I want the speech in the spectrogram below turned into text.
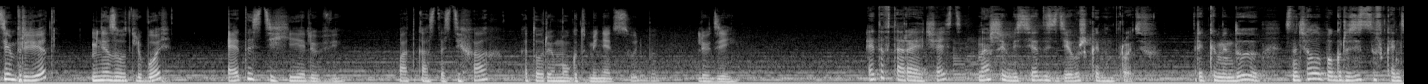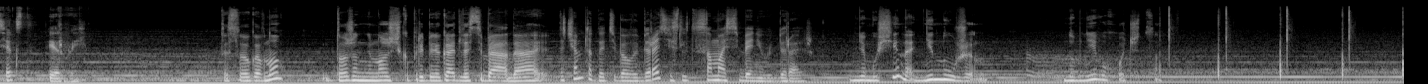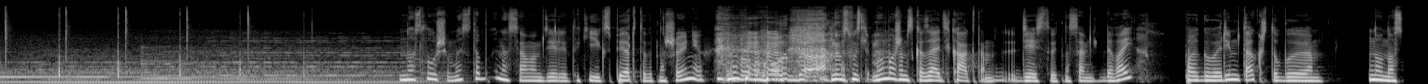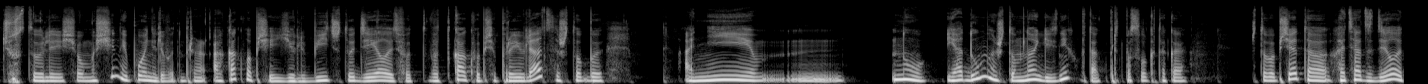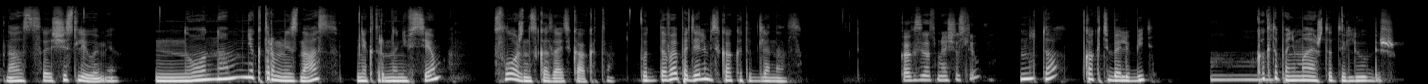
Всем привет! Меня зовут Любовь. Это «Стихия любви». Подкаст о стихах, которые могут менять судьбы людей. Это вторая часть нашей беседы с девушкой напротив. Рекомендую сначала погрузиться в контекст первой. Ты свое говно должен немножечко приберегать для себя, да. Зачем тогда тебя выбирать, если ты сама себя не выбираешь? Мне мужчина не нужен, но мне его хочется. Но слушай, мы с тобой на самом деле такие эксперты в отношениях. Ну, в смысле, мы можем сказать, как там действовать на самом деле. Давай поговорим так, чтобы ну, нас чувствовали еще мужчины и поняли, вот, например, а как вообще ее любить, что делать, вот, вот как вообще проявляться, чтобы они, ну, я думаю, что многие из них, вот так, предпосылка такая, что вообще-то хотят сделать нас счастливыми. Но нам, некоторым из нас, некоторым, но не всем, сложно сказать, как это. Вот давай поделимся, как это для нас. Как сделать меня счастливой? Ну да, как тебя любить? Как ты понимаешь, что ты любишь?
